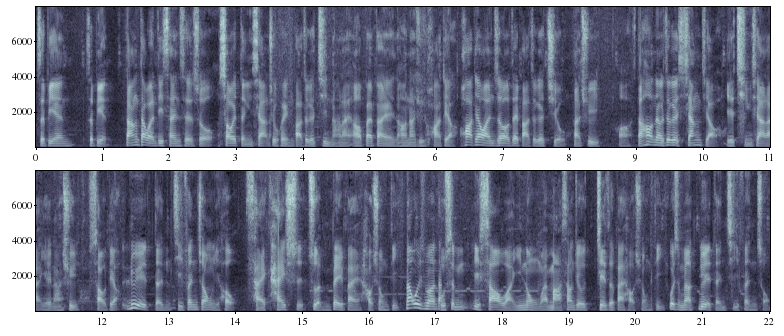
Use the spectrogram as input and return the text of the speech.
这边这边。当倒完第三次的时候，稍微等一下就会把这个金拿来啊拜拜，然后拿去化掉，化掉完之后再把这个酒拿去。啊，然后呢，这个香脚也请下来，也拿去烧掉。略等几分钟以后，才开始准备拜好兄弟。那为什么不是一烧完、一弄完，马上就接着拜好兄弟？为什么要略等几分钟？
